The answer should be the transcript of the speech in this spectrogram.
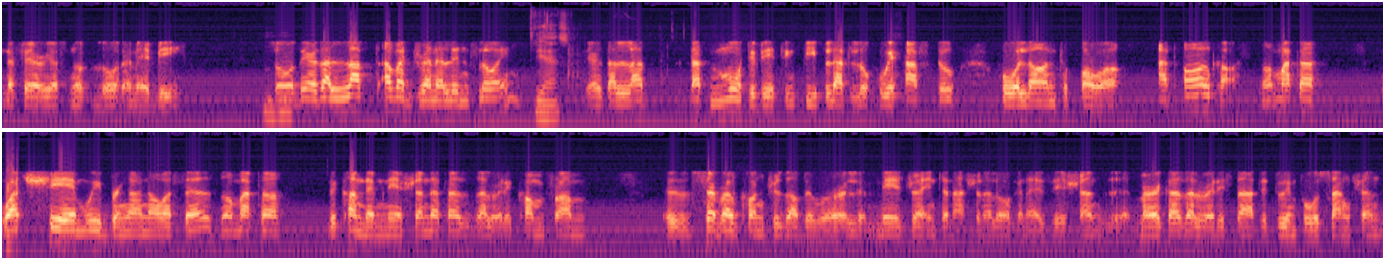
nefarious though they may be. Mm-hmm. So there's a lot of adrenaline flowing. Yes. There's a lot that motivating people that look, we have to hold on to power at all costs, no matter what shame we bring on ourselves, no matter the condemnation that has already come from uh, several countries of the world, major international organizations. America has already started to impose sanctions.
